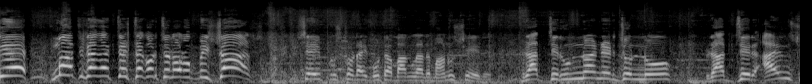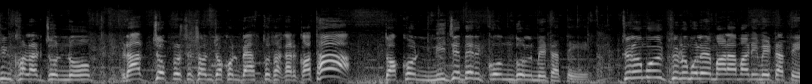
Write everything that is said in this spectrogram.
দিয়ে মাছ ঢাকার চেষ্টা করছেন অরূপ বিশ্বাস। সেই প্রশ্নটাই গোটা বাংলার মানুষের। রাজ্যের উন্নয়নের জন্য রাজ্যের আইন শৃঙ্খলার জন্য রাজ্য প্রশাসন যখন ব্যস্ত থাকার কথা, তখন নিজেদের কোন্দল মেটাতে, তৃণমূল তৃণমূলের মারামারি মেটাতে,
